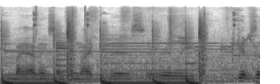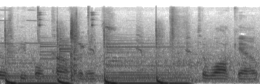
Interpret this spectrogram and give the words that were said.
And by having something like this, it really gives those people confidence to walk out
